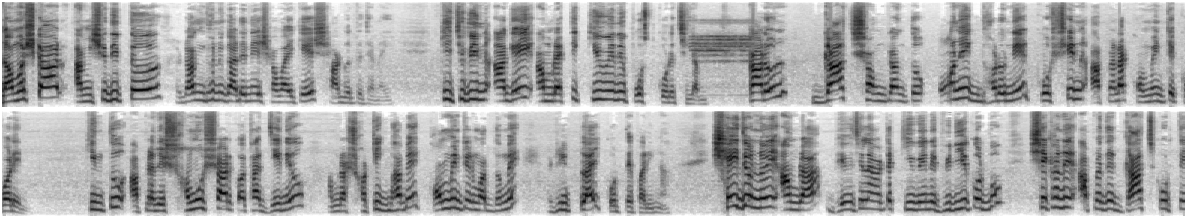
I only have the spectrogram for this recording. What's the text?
নমস্কার, আমি সুদীপ্ত। রংধনু গার্ডেনে সবাইকে স্বাগত জানাই। কিছুদিন আগেই আমরা একটি কিউএনএ পোস্ট করেছিলাম। কারণ গাছ সংক্রান্ত অনেক ধরনের কোশ্চেন আপনারা কমেন্টে করেন। কিন্তু আপনাদের সমস্যার কথা জেনেও আমরা সঠিকভাবে কমেন্টের মাধ্যমে রিপ্লাই করতে পারি না। সেই জন্যই আমরা ভেবেছিলাম একটা কিউএনএ ভিডিও করব। সেখানে আপনাদের গাছ করতে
